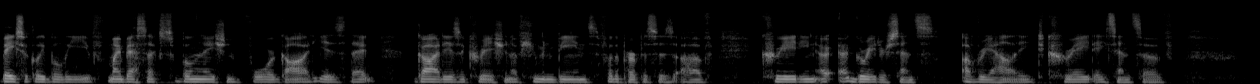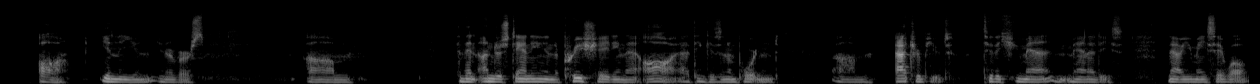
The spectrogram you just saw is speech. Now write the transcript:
basically believe my best explanation for God is that God is a creation of human beings for the purposes of creating a, a greater sense of reality, to create a sense of awe in the universe. Um, and then understanding and appreciating that awe, I think, is an important um, attribute to the human humanities. Now, you may say, well,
